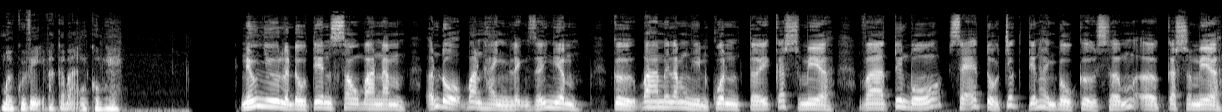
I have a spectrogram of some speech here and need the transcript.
Mời quý vị và các bạn cùng nghe. Nếu như lần đầu tiên sau 3 năm, Ấn Độ ban hành lệnh giới nghiêm, cử 35.000 quân tới Kashmir và tuyên bố sẽ tổ chức tiến hành bầu cử sớm ở Kashmir –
